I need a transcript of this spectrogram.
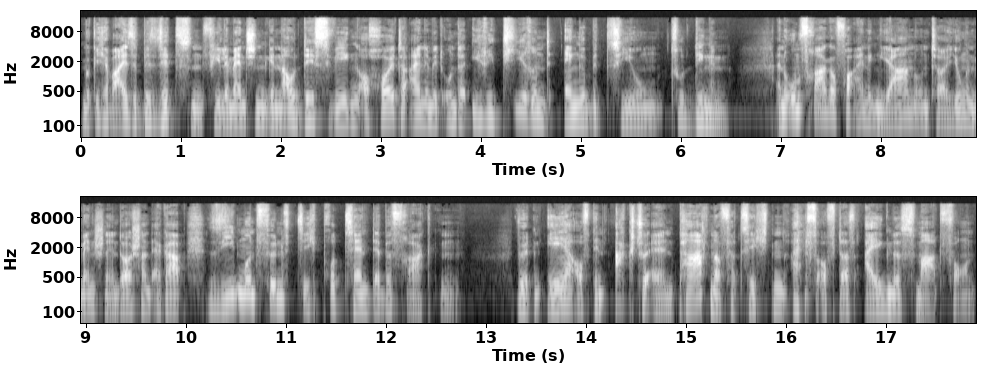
Möglicherweise besitzen viele Menschen genau deswegen auch heute eine mitunter irritierend enge Beziehung zu Dingen. Eine Umfrage vor einigen Jahren unter jungen Menschen in Deutschland ergab, 57 Prozent der Befragten würden eher auf den aktuellen Partner verzichten als auf das eigene Smartphone.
